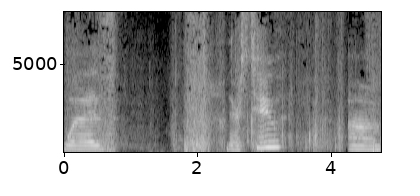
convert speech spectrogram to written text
was there's two um,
